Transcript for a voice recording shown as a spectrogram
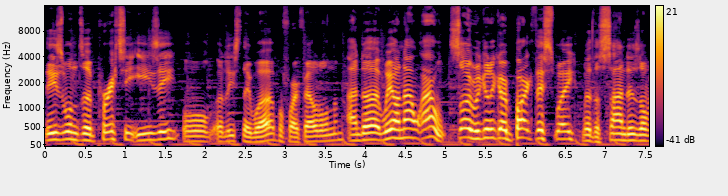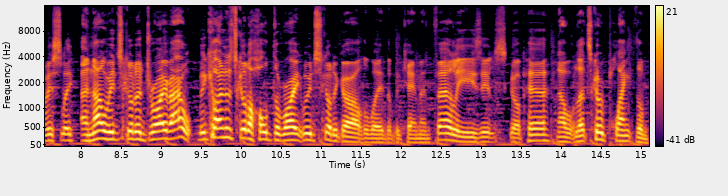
These ones are pretty easy, or at least they were before I failed on them. And uh, we are now out. So we're going to go back this way, where the sand is, obviously. And now we just got to drive out. We kind of just got to hold the right. We just got to go out the way that we came in. Fairly easy. Let's go up here. Now, let's go plank them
